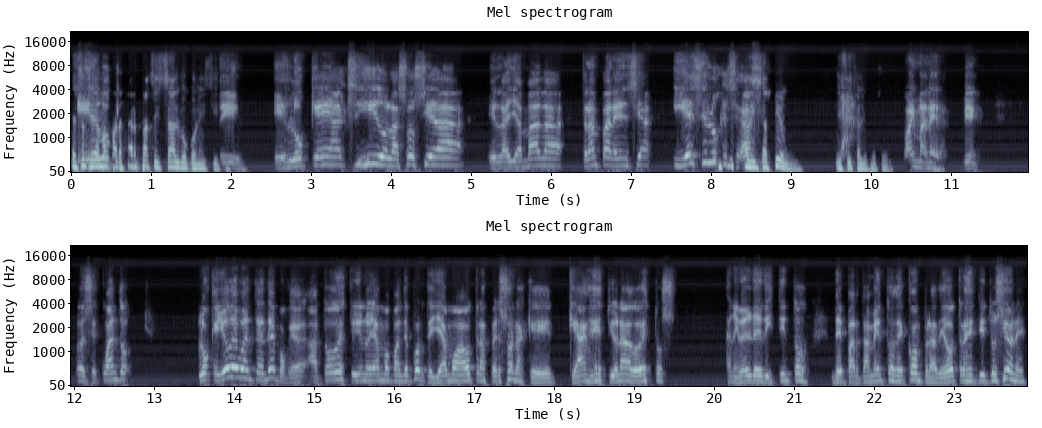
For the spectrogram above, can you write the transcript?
Eso es se llama para estar paz y salvo con la institución. Es lo que ha exigido la sociedad en la llamada transparencia y eso es lo que se hace. Y fiscalización. No hay manera. Bien. Entonces, cuando lo que yo debo entender, porque a todo esto yo no llamo a Pan Deporte, llamo a otras personas que, que han gestionado estos a nivel de distintos departamentos de compra de otras instituciones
